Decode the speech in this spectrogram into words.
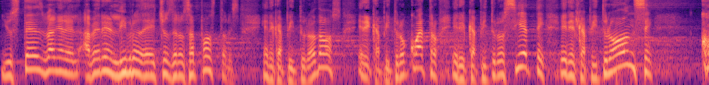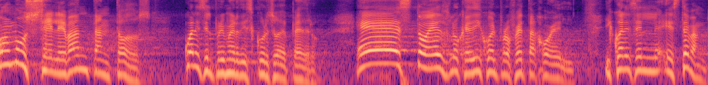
Y ustedes van a ver en el libro de Hechos de los Apóstoles, en el capítulo 2, en el capítulo 4, en el capítulo 7, en el capítulo 11 ¿Cómo se levantan todos? ¿Cuál es el primer discurso de Pedro? Esto es lo que dijo el profeta Joel. ¿Y cuál es el Esteban?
